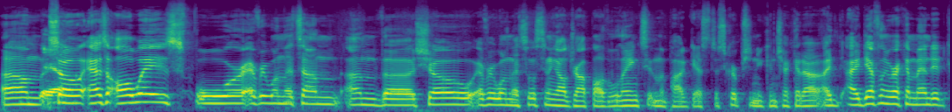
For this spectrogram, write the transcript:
Um, Yeah. So as always, for everyone that's on on the show, everyone that's listening, I'll drop all the links in the podcast description. You can check it out. I, I definitely recommend it,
